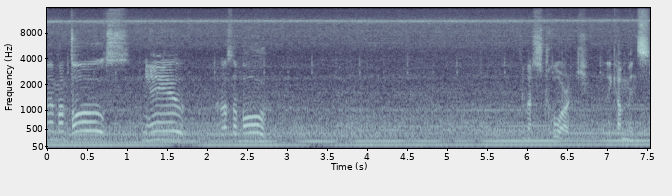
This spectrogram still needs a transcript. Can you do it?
Oh, my balls! No! I lost the ball! Too much torque in the Cummins.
